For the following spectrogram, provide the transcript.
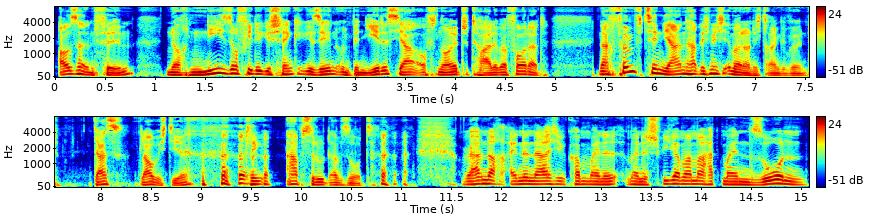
außer in Film noch nie so viele Geschenke gesehen und bin jedes Jahr aufs Neue total überfordert. Nach 15 Jahren habe ich mich immer noch nicht dran gewöhnt. Das glaube ich dir. Klingt absolut absurd. Wir haben noch eine Nachricht bekommen. Meine, meine Schwiegermama hat meinen Sohn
